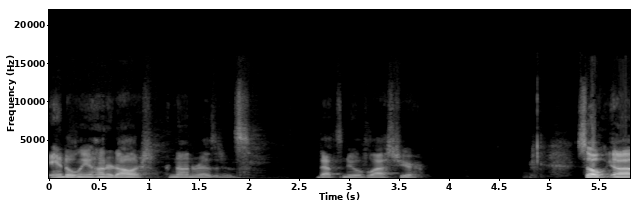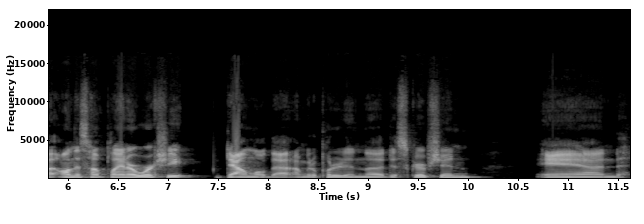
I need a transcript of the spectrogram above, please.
and only hundred dollars for non-residents. That's new of last year. So uh, on this hunt planner worksheet, download that. I'm going to put it in the description, and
